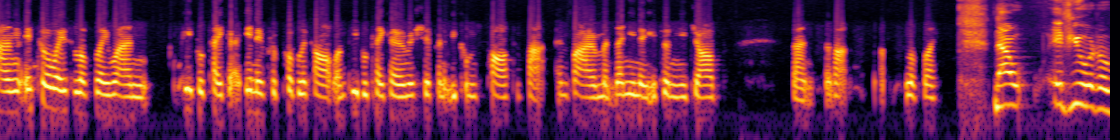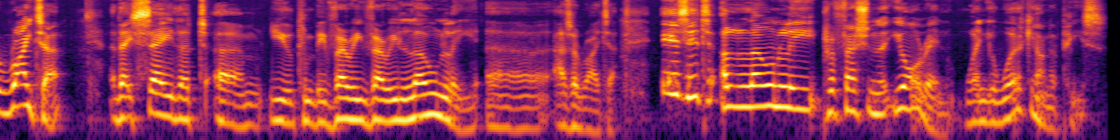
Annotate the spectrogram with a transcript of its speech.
and it's always lovely when people take, it, you know, for public art, when people take ownership and it becomes part of that environment. Then you know you've done your job. Then, so that's that's lovely. Now, if you were a writer. They say that um, you can be very, very lonely uh, as a writer. Is it a lonely profession that you're in when you're working on a piece?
